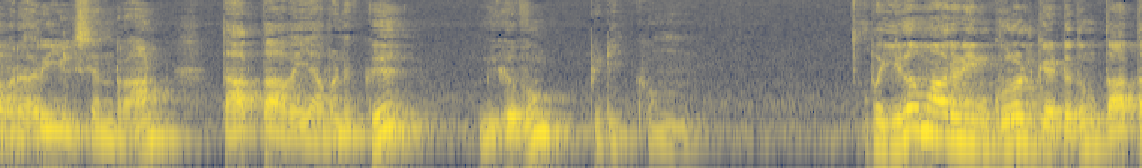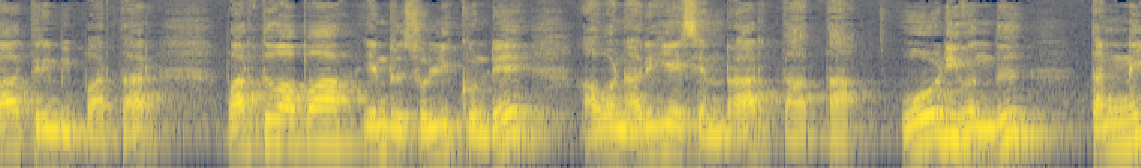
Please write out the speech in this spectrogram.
அவர் அருகில் சென்றான். தாத்தாவை அவனுக்கு மிகவும் பிடிக்கும். அப்ப இளமாறனின் குரல் கேட்டதும் தாத்தா திரும்பி பார்த்தார். பார்த்து வாப்பா என்று சொல்லிக்கொண்டே அவன் அருகே சென்றார் தாத்தா. ஓடி வந்து தன்னை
